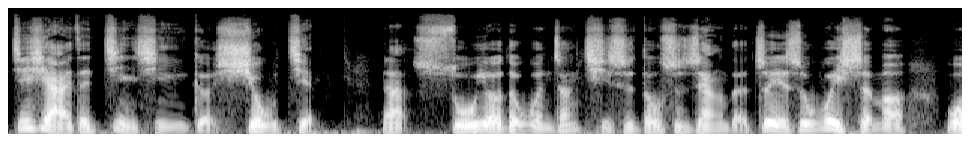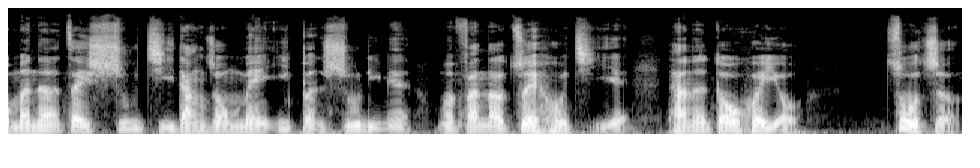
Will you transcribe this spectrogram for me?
接下来再进行一个修剪。那所有的文章其实都是这样的，这也是为什么我们呢在书籍当中每一本书里面，我们翻到最后几页，它呢都会有作者，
